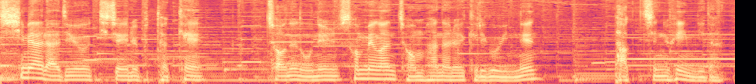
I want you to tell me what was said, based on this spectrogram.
심야 라디오 DJ를 부탁해 저는 오늘 선명한 점 하나를 그리고 있는 박진휘입니다.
